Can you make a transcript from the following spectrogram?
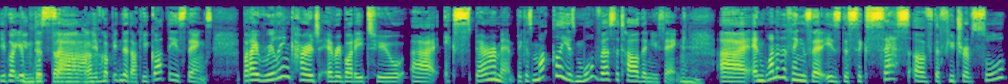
you've got your bossam, you've uh-huh. got bindaetteok, you've got these things. But I really encourage everybody to uh, experiment because makgeolli is more versatile than you think. Mm-hmm. Uh, and one of the things that is the success of the future of sul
